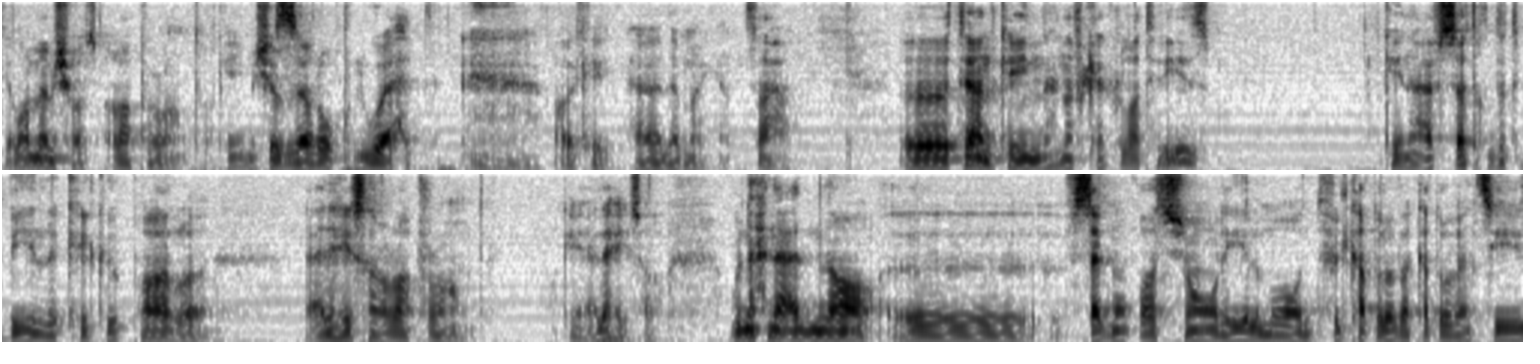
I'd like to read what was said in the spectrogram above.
c'est la même chose wrap around okay ماشي ال zéro الواحد. okay هذا ما كان. صح. أه تاني كاين هنا في ال calculatrice كاينة عفسة تقدر تبين لك quelque part علاه يصير wrap around. okay علاه يصير قلنا حنا عندنا أه في ال segmentation real mode في ال 80 86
